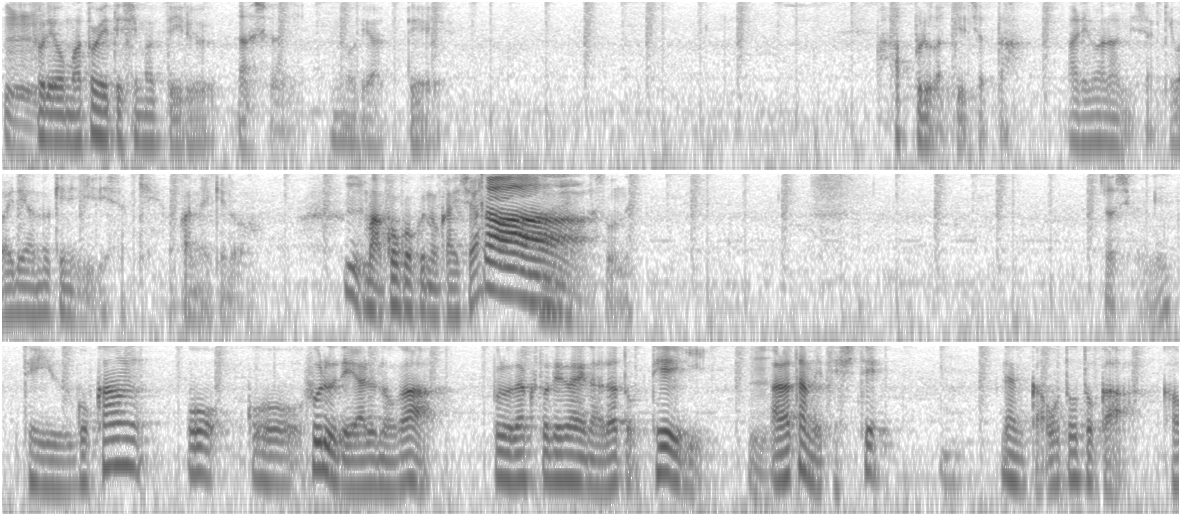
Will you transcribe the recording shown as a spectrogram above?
うん。それをまとえてしまっているのであって、アップルがって言っちゃった。あれは何でしたっけ？ワイデンケネディでしたっけ？わかんないけど、うん。まあ広告の会社？ああ、そうね確かにね。っていう五感をこうフルでやるのがプロダクトデザイナーだと定義うん。改めてして、なんか音とか香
